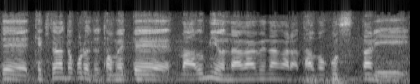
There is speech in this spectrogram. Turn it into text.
て、適当なところで止めて、まあ、海を眺めながらタバコ吸ったり、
